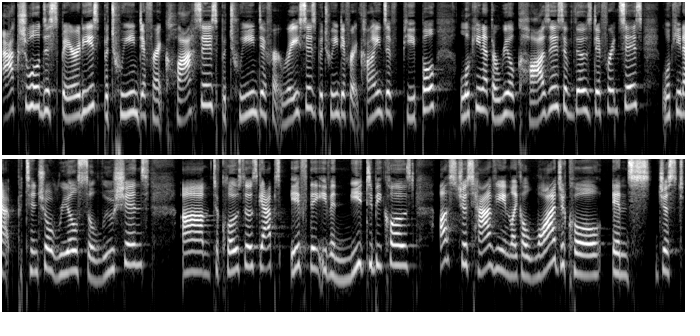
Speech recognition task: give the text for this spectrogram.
actual disparities between different classes, between different races, between different kinds of people, looking at the real causes of those differences, looking at potential real solutions um, to close those gaps if they even need to be closed. Us just having like a logical and just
